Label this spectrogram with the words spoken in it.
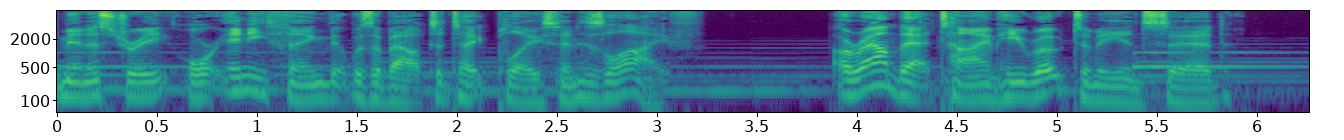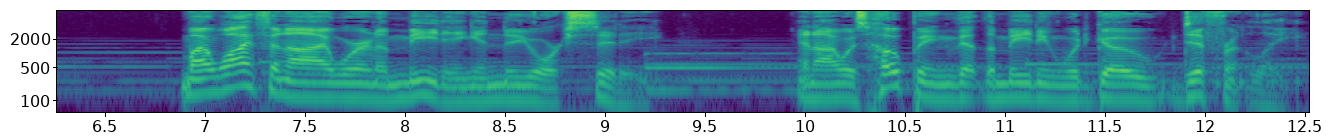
ministry, or anything that was about to take place in his life. Around that time, he wrote to me and said, My wife and I were in a meeting in New York City, and I was hoping that the meeting would go differently.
